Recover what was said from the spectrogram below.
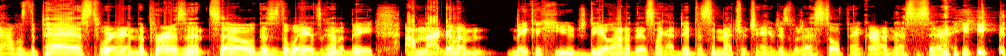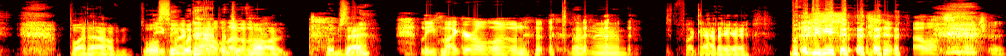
that was the past. We're in the present, so this is the way it's gonna be. I'm not gonna make a huge deal out of this like I did the Symmetra changes, which I still think are unnecessary. but um, we'll Leave see what happens with alone. Hog. What'd you say? Leave my girl alone. Oh, man, fuck out of here. But the, I love Symmetra.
